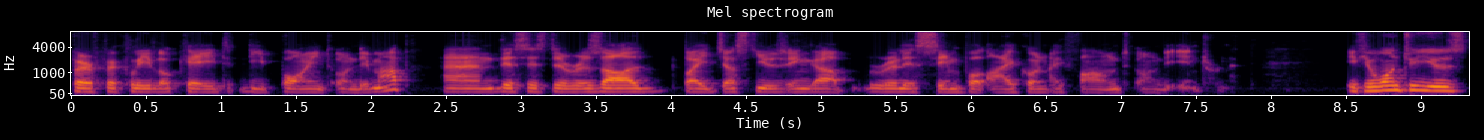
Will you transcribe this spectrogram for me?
perfectly locate the point on the map. And this is the result by just using a really simple icon I found on the internet. If you want to use,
